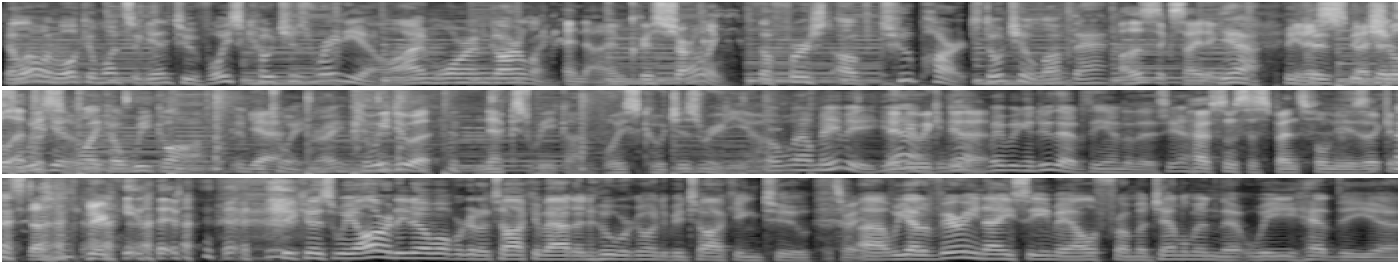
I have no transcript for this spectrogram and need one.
Hello and welcome once again to Voice Coaches Radio. I'm Warren Garling. And I'm Chris Garling. The first of two parts. Don't you love that? Oh, this is exciting. Yeah, because, special because we get like a week off in Yeah. between, right? Can we do a next week on Voice Coaches Radio? Oh, well, maybe. Yeah, Maybe we can do yeah, that. Maybe we can do that at the end of this. Yeah. Have some suspenseful music and stuff underneath it. because we already know what we're going to talk about and who we're going to be talking to. That's right. Uh, we got a very nice email from a gentleman that we had the uh,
